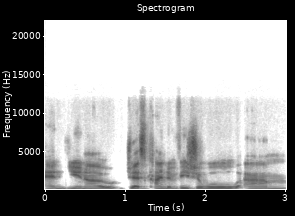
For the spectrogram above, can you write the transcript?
and you know just kind of visual um,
